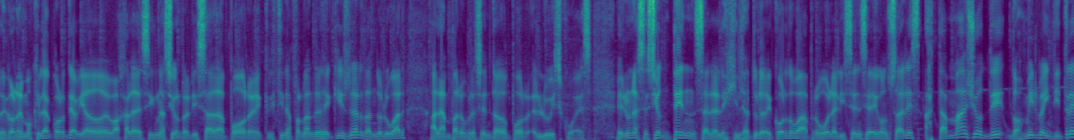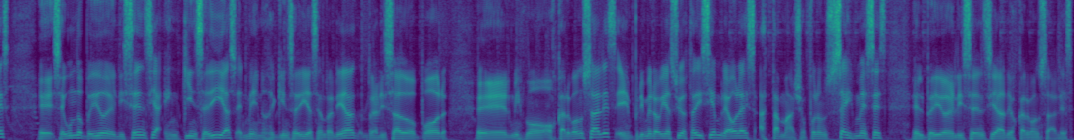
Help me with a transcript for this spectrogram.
Recordemos que la Corte había dado de baja la designación realizada por eh, Cristina Fernández de Kirchner, dando lugar al amparo presentado por Luis Juez. En una sesión tensa, la legislatura de Córdoba aprobó la licencia de González hasta mayo de 2023, eh, segundo pedido de licencia en 15 días, en menos de 15 días en realidad, realizado por eh, el mismo Oscar González. primero había sido hasta diciembre, ahora es hasta mayo. Fueron seis meses el pedido de licencia de Oscar González.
